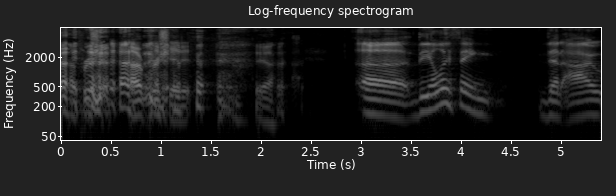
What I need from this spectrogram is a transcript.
I appreciate, I appreciate it. yeah Uh, the only thing that I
